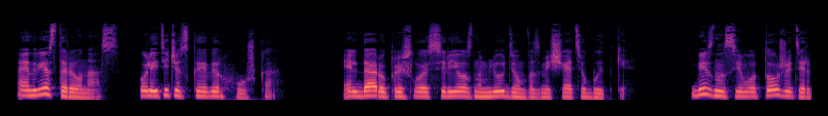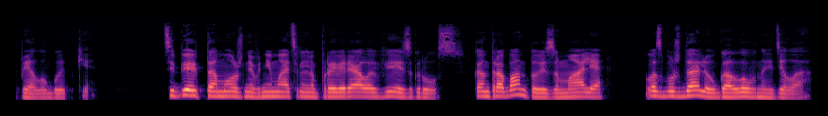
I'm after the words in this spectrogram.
А инвесторы у нас — политическая верхушка. Эльдару пришлось серьезным людям возмещать убытки. Бизнес его тоже терпел убытки. Теперь таможня внимательно проверяла весь груз, контрабанду изымали, возбуждали уголовные дела.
